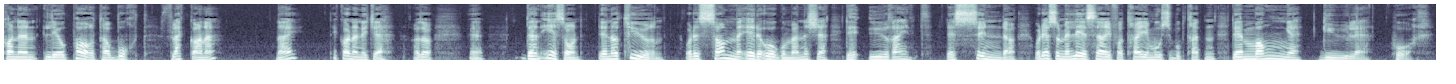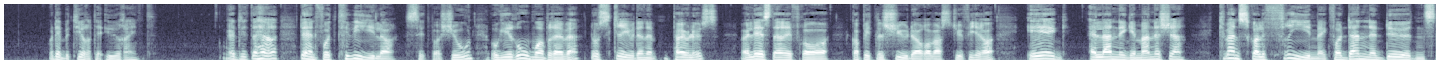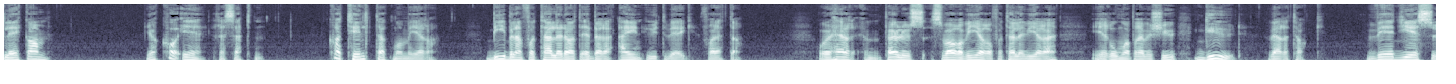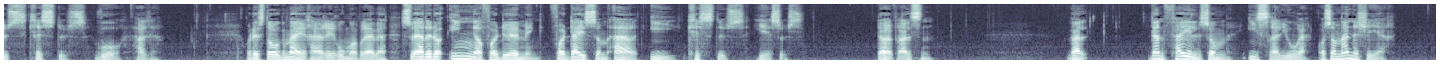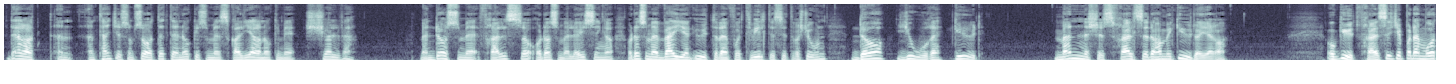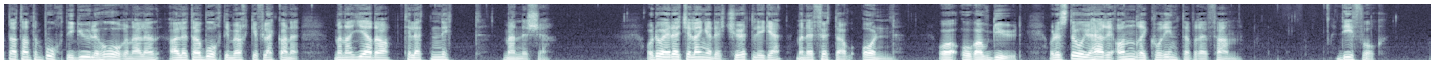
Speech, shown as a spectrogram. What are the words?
Kan en leopard ta bort flekkene? Nei, det kan en ikke. Altså, eh, den er sånn. Det er naturen. Og det samme er det òg om mennesket. Det er ureint. Det er synder. Og det som vi leser her fra 3. Mosebok 13, det er mange gule hår. Og det betyr at det er ureint. Dette her, det er en fortvila situasjon, og i Romerbrevet, da skriver denne Paulus, og jeg leser der fra kapittel 7 der og vers 24, Eg, elendige menneske, Kven skal fri meg for denne dødens lekam? Ja, hva er resepten? hva tiltak må vi gjøre? Bibelen forteller da at det er bare én utvei fra dette. Og her Paulus svarer videre og forteller videre i Romerbrevet 7 Gud være takk ved Jesus Kristus, vår Herre. Og det står òg mer her i Romerbrevet, så er det da inga fordøming for de som er i Kristus Jesus. Det er frelsen. Vel, den feilen som Israel gjorde, og som mennesket gjør, det er at en, en, tenker som så at dette er noe som vi skal gjøre noe med sjølve. Men det som er frelse, og det som er løsninga, og det som er veien ut av den fortvilte situasjonen, det gjorde Gud. Menneskets frelse, det har med Gud å gjøre. Og Gud frelser ikke på den måten at han tar bort de gule hårene eller, eller tar bort de mørke flekkene, men han gjør det til et nytt menneske. Og da er det ikke lenger det kjøtlige, men det er født av ånd og, og av Gud. Og det står jo her i andre Korinterbrev fem. Derfor,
